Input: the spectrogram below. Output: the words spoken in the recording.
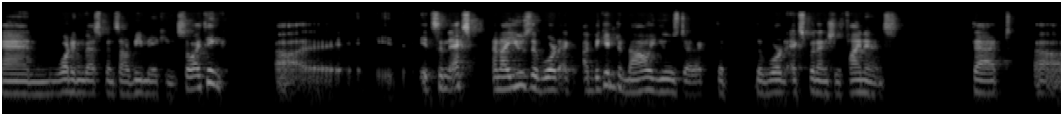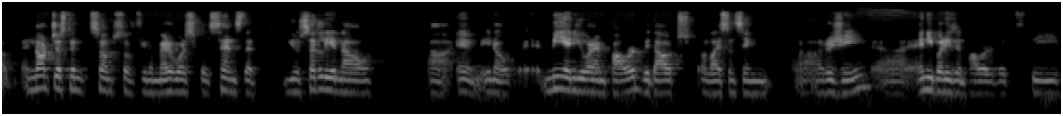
and what investments are we making. So i think uh, it, it's an ex and i use the word i begin to now use Derek the, the word exponential finance that uh, and not just in some sort of you know metaversical sense that you suddenly now uh, and, you know me and you are empowered without a licensing uh, regime. Uh, anybody's empowered with the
